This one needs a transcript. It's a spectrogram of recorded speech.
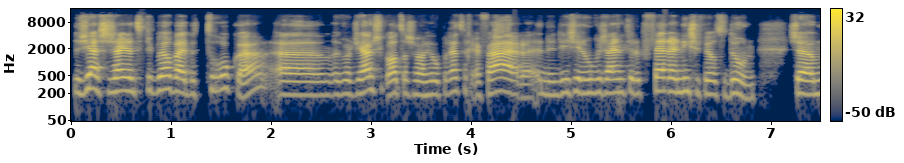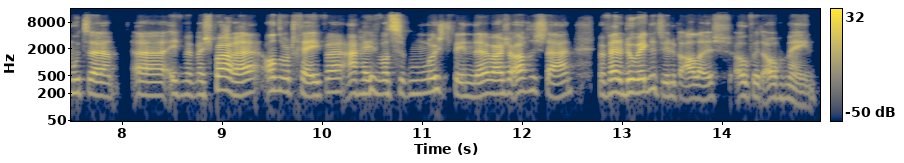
Dus ja, ze zijn natuurlijk wel bij betrokken. Uh, het wordt juist ook altijd wel heel prettig ervaren. En in die zin hoeven zij natuurlijk verder niet zoveel te doen. Ze moeten uh, even met mij sparren, antwoord geven, aangeven wat ze het mooist vinden, waar ze achter staan. Maar verder doe ik natuurlijk alles over het algemeen.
